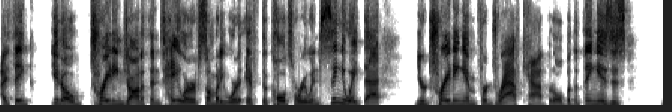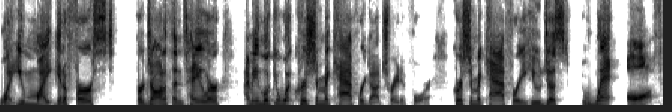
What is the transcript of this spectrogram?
I think, you know, trading Jonathan Taylor, if somebody were, if the Colts were to insinuate that, you're trading him for draft capital. But the thing is, is what you might get a first for Jonathan Taylor. I mean, look at what Christian McCaffrey got traded for. Christian McCaffrey, who just went off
